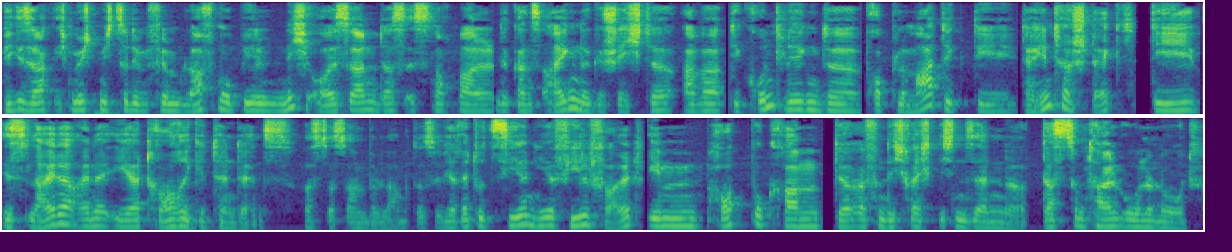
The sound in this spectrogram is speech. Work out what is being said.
wie gesagt, ich möchte mich zu dem Film Love Mobile nicht äußern. Das ist nochmal eine ganz eigene Geschichte. Aber die grundlegende Problematik, die dahinter steckt, die ist leider eine eher traurige Tendenz, was das anbelangt. Also wir reduzieren hier Vielfalt im Hauptprogramm der öffentlich-rechtlichen Sender. Das zum Teil ohne Not.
